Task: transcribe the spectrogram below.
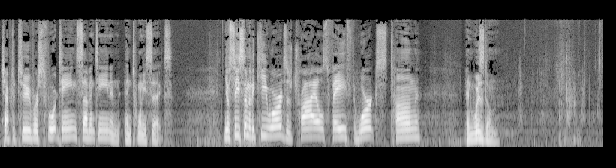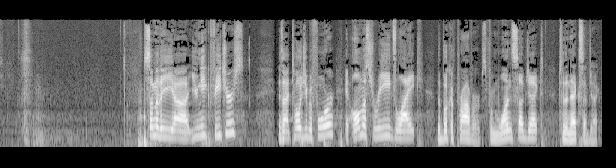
chapter 2, verse 14, 17, and, and 26. You'll see some of the key words as trials, faith, works, tongue, and wisdom. Some of the uh, unique features as I told you before, it almost reads like the book of Proverbs from one subject to the next subject,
